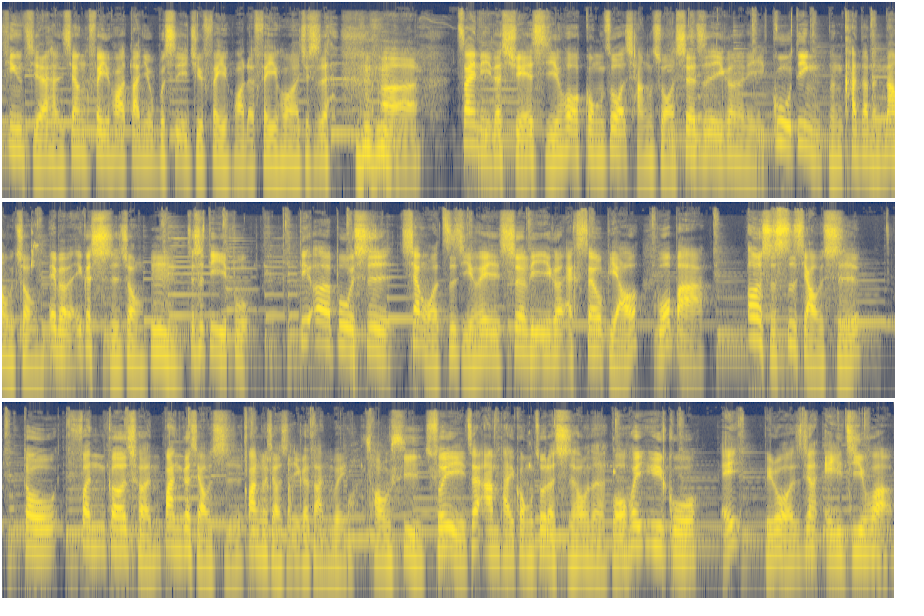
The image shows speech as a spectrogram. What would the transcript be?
听起来很像废话，但又不是一句废话的废话，就是 呃。在你的学习或工作场所设置一个你固定能看到的闹钟，哎，不不，一个时钟，嗯，这是第一步。第二步是像我自己会设立一个 Excel 表，我把二十四小时都分割成半个小时，半个小时一个单位，哇超细。所以在安排工作的时候呢，我会预估，哎，比如我是这样 A 计划，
